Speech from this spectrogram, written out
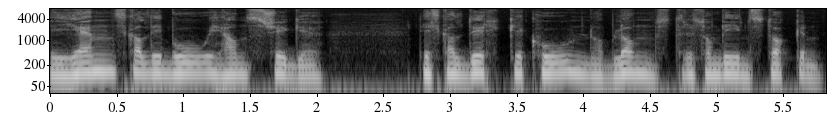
Igjen skal de bo i hans skygge, de skal dyrke korn og blomstre som vinstokken.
